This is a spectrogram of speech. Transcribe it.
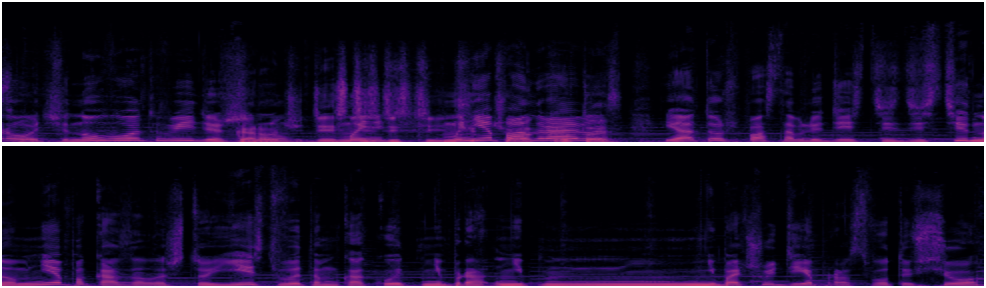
Короче, ну вот видишь. Короче, ну, 10 из мне- 10. Мне Чувак понравилось. крутой. Я тоже поставлю 10 из 10, но мне показалось, что есть в этом какой-то небра- не- небольшой депрос. Вот и все.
